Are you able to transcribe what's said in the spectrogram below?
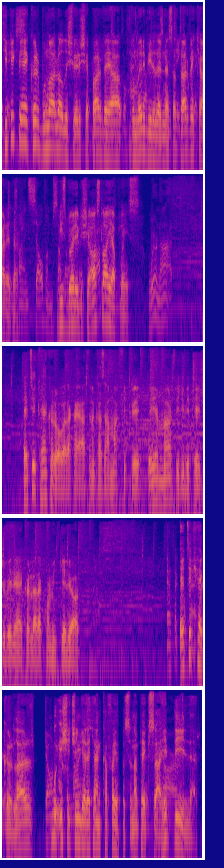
Tipik bir hacker bunlarla alışveriş yapar veya bunları birilerine satar ve kar eder. Biz böyle bir şey asla yapmayız. Etik hacker olarak hayatını kazanmak fikri Ian Murphy gibi tecrübeli hackerlara komik geliyor. Etik hackerlar bu iş için gereken kafa yapısına pek sahip değiller.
